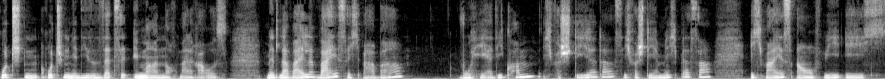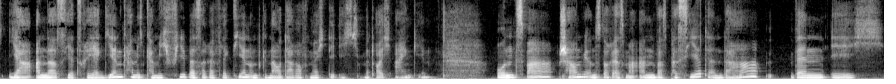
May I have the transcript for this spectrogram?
rutschten, rutschen mir diese Sätze immer noch mal raus. Mittlerweile weiß ich aber, woher die kommen. Ich verstehe das, ich verstehe mich besser. Ich weiß auch, wie ich ja anders jetzt reagieren kann. Ich kann mich viel besser reflektieren und genau darauf möchte ich mit euch eingehen. Und zwar schauen wir uns doch erstmal an, was passiert denn da, wenn ich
